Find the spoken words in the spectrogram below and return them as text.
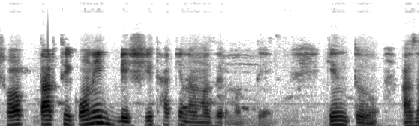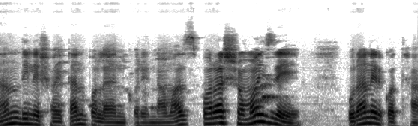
সব তার থেকে অনেক বেশি থাকে নামাজের মধ্যে। কিন্তু আজান দিলে শয়তান পলায়ন করে, নামাজ পড়ার সময় যে কোরআনের কথা,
